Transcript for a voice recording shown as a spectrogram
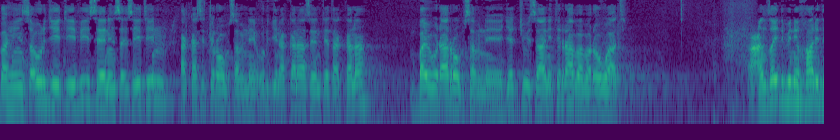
Bahiinsa urjiitii fi seeninsa isiitiin akkasitti roobsamne. Urjiin akkanaa seentee takkana bayuudhaan roobsamne jechuu isaaniitirraa babadhoowwaati عن زيد بن خالد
